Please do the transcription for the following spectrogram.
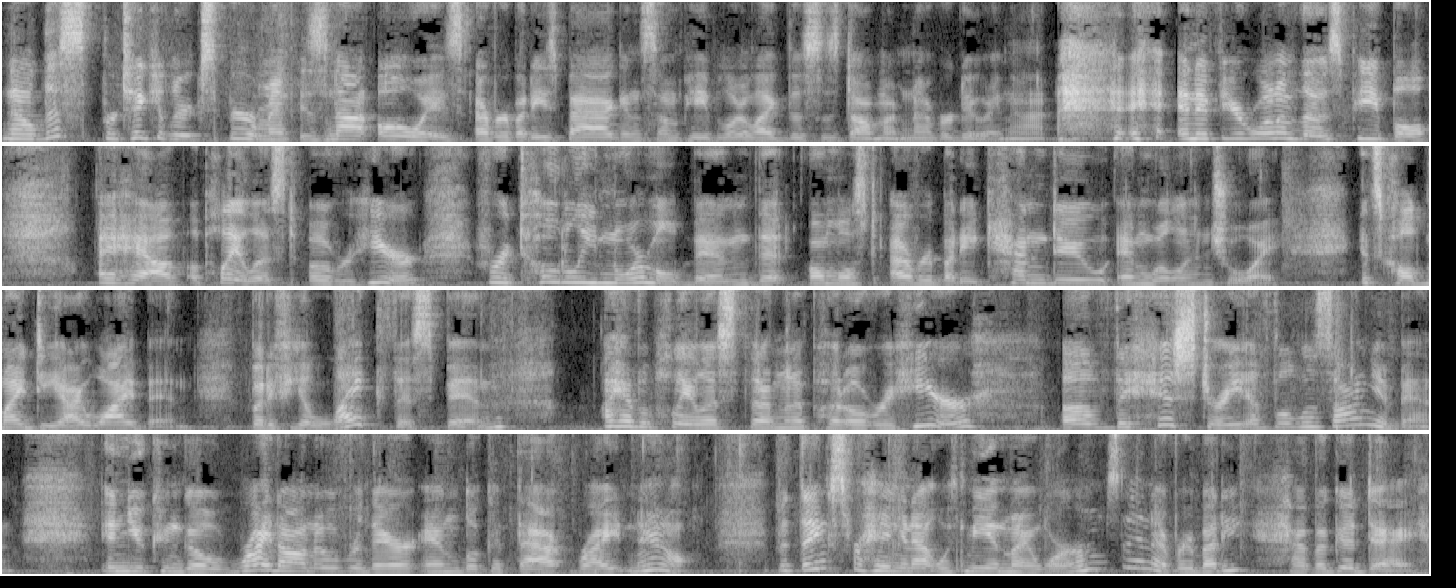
Now, this particular experiment is not always everybody's bag, and some people are like, this is dumb, I'm never doing that. and if you're one of those people, I have a playlist over here for a totally normal bin that almost everybody can do and will enjoy. It's called my DIY bin. But if you like this bin, I have a playlist that I'm going to put over here of the history of the lasagna bin. And you can go right on over there and look at that right now. But thanks for hanging out with me and my worms, and everybody have a good day.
